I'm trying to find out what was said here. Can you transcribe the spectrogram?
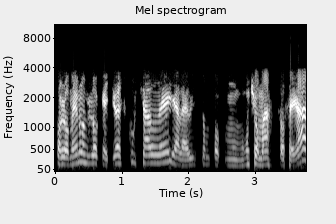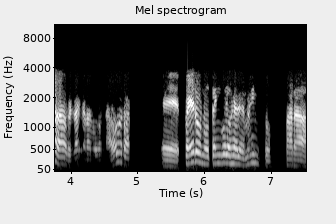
por lo menos lo que yo he escuchado de ella la he visto un poco, mucho más sosegada, ¿verdad? Que la gobernadora, eh, pero no tengo los elementos para,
